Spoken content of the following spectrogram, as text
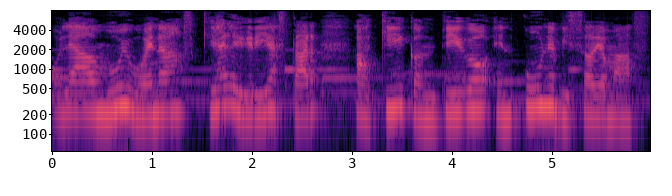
Hola, muy buenas. Qué alegría estar aquí contigo en un episodio más.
